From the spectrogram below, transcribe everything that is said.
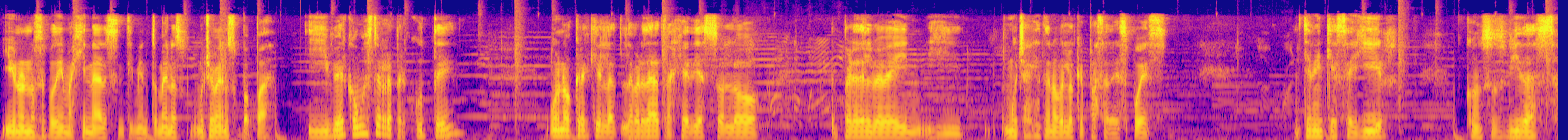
Y uno no se puede imaginar el sentimiento, menos, mucho menos su papá y ver cómo esto repercute. Uno cree que la, la verdadera tragedia es solo perder el bebé y, mucha gente no ve lo que pasa después. Tienen que seguir con sus vidas.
